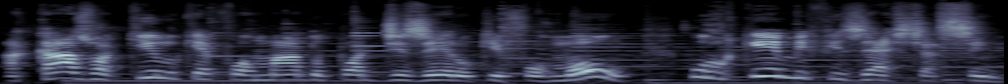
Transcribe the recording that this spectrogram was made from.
Acaso aquilo que é formado pode dizer o que formou? Por que me fizeste assim?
